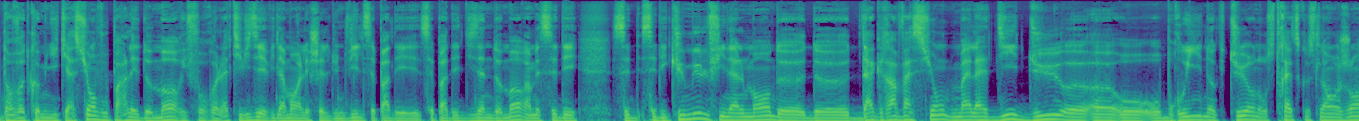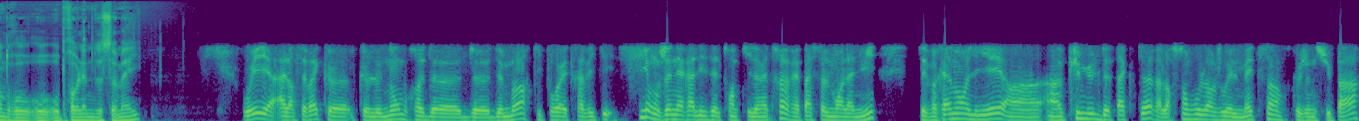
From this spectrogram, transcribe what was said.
dans votre communication. Vous parlez de morts. Il faut relativiser évidemment à l'échelle d'une ville. C'est pas des c'est pas des dizaines de morts, hein, mais c'est des c'est des cumuls finalement de d'aggravation de, maladies dues au au, bruit nocturne, au stress que cela engendre, aux, problèmes de sommeil? Oui, alors c'est vrai que, le nombre de, morts qui pourraient être évitées, si on généralisait le 30 km/h et pas seulement la nuit, c'est vraiment lié à un, cumul de facteurs. Alors sans vouloir jouer le médecin, ce que je ne suis pas,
